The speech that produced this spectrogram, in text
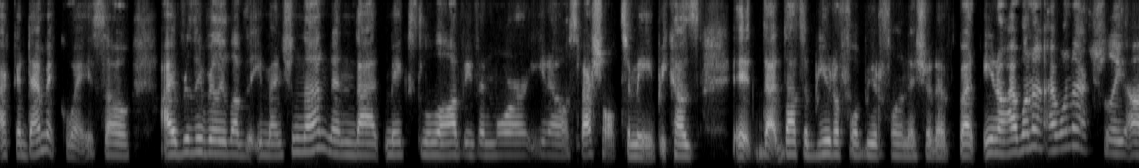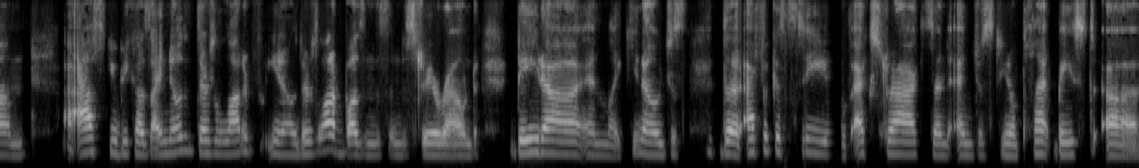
academic way. So i really really love that you mentioned that and that makes lulav even more you know special to me because it that that's a beautiful beautiful initiative. But you know i want to i want to actually um ask you because I know that there's a lot of, you know, there's a lot of buzz in this industry around data and like, you know, just the efficacy of extracts and and just, you know, plant-based uh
